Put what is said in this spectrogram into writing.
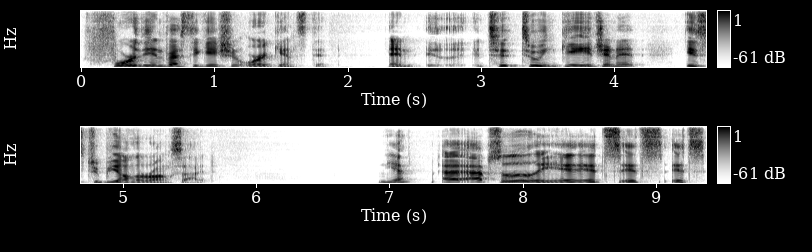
for the investigation or against it. And uh, to to engage in it is to be on the wrong side. Yeah, absolutely. It's it's it's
